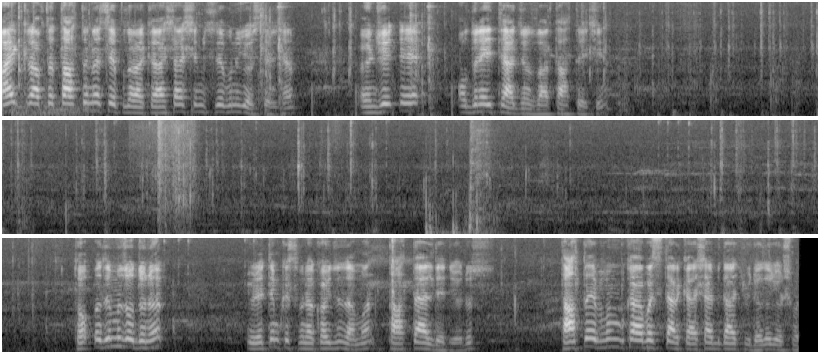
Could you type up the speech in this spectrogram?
Minecraft'ta tahta nasıl yapılır arkadaşlar? Şimdi size bunu göstereceğim. Öncelikle oduna ihtiyacınız var tahta için. Topladığımız odunu üretim kısmına koyduğun zaman tahta elde ediyoruz. Tahta yapımı bu kadar basit arkadaşlar. Bir dahaki videoda görüşmek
